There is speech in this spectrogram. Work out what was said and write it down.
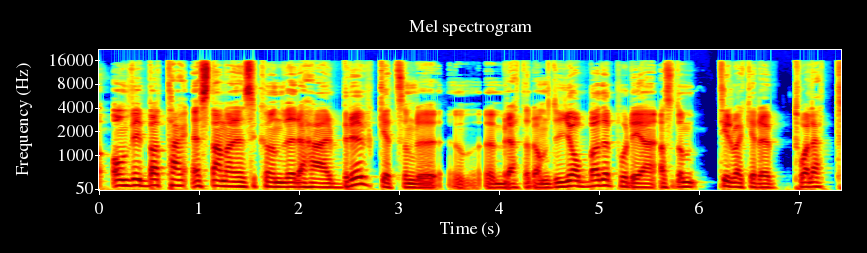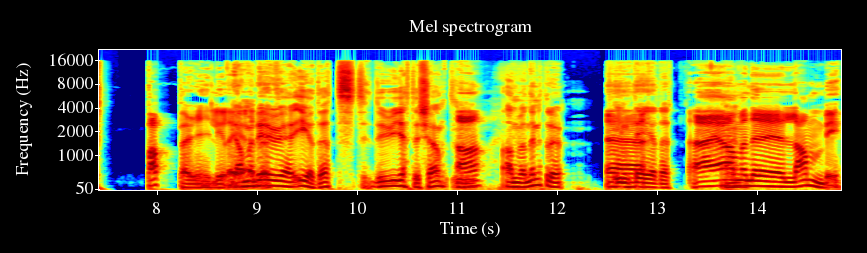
Om vi bara ta- stannar en sekund vid det här bruket som du eh, berättade om. Du jobbade på det, alltså de tillverkade toalettpapper i Lilla Ja, men det är Edet. ju Edet. Det är ju jättekänt. Ja. Använder ni inte det? Eh, Inte Edet. Nej, jag använder Lambi.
